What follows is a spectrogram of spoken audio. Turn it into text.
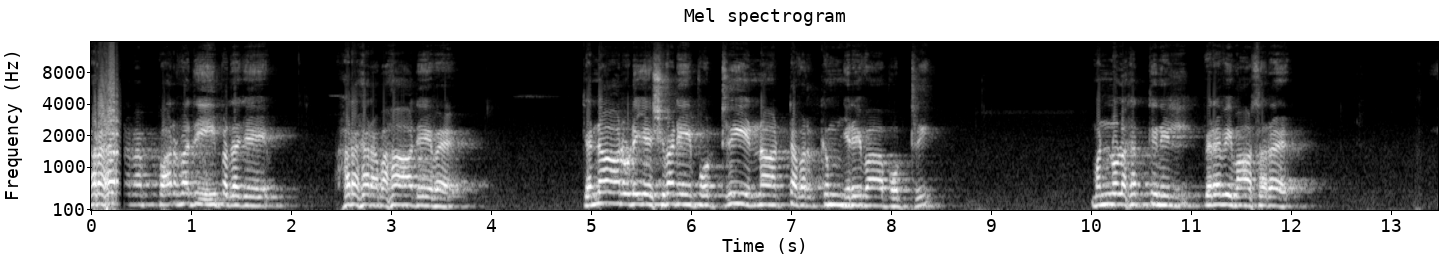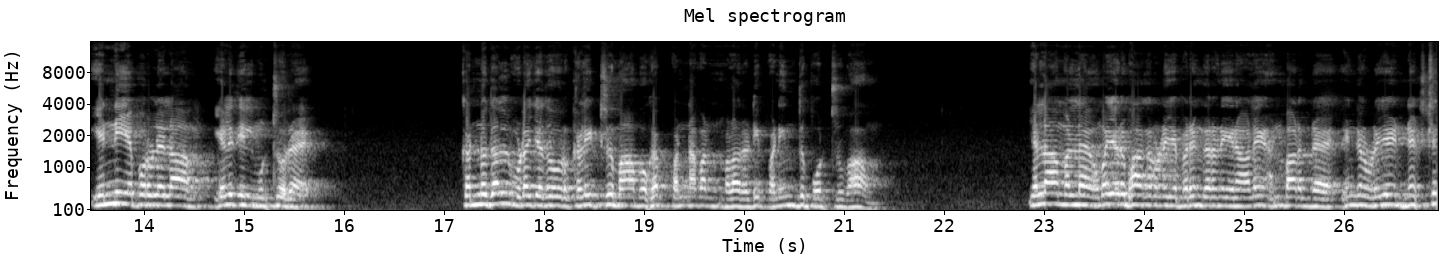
ஹரஹர நம பார்வதி பதஜே ஹரஹர மகாதேவ. தென்னாருடைய சிவனை போற்றி எந்நாட்டவர்க்கும் இறைவா போற்றி. மண்ணுலகத்தினில் பிறவி மாசர எண்ணிய பொருளெல்லாம் எளிதில் முற்றுற. கண்ணுதல் உடையதோர் களிற்று மாமுகப் பண்ணவன் மலரடி பணிந்து போற்றுவாம். எல்லாம் அல்ல உமையர்பாகனுடைய பெருங்கருணையினாலே அன்பார்ந்த எங்களுடைய நெக்ஸ்ட்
